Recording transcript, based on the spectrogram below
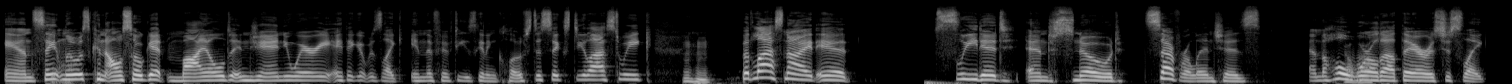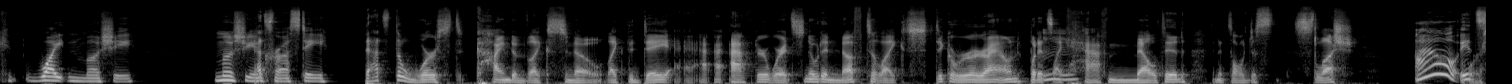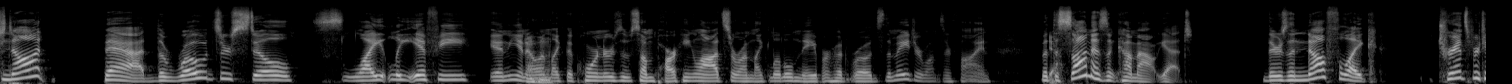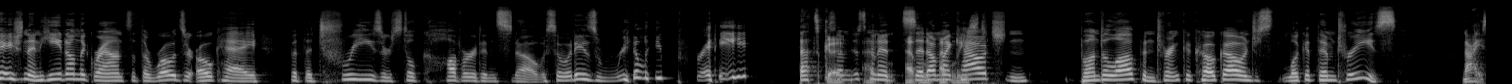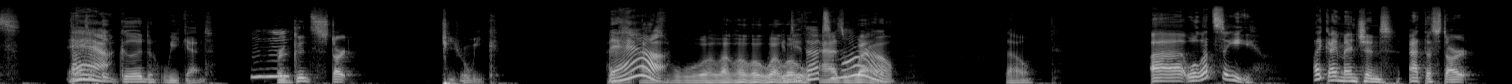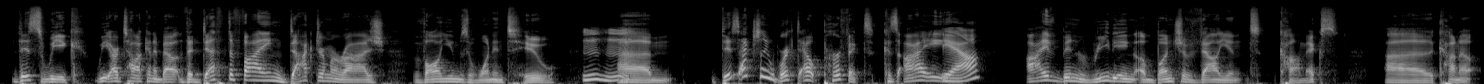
And St. Yeah. Louis can also get mild in January. I think it was like in the 50s, getting close to 60 last week. hmm But last night it sleeted and snowed several inches, and the whole Oh, wow. world out there is just like white and mushy, mushy and That's- crusty. That's the worst kind of like snow, like the day a- after where it snowed enough to like stick around, but it's like Mhm. half melted and it's all just slush. I don't. It's not bad. The roads are still slightly iffy in you know in Mhm. like the corners of some parking lots or on like little neighborhood roads. The major ones are fine, but Yeah. the sun hasn't come out yet. There's enough like transportation and heat on the ground so that the roads are okay, but the trees are still covered in snow. So it is really pretty. That's good. So I'm just gonna at- sit on my at least. couch and bundle up and drink a cocoa and just look at them trees. Nice. Sounds Yeah. like a good weekend. Mhm. or a good start to your week. Yeah. As, whoa, whoa, whoa, whoa, whoa, We do that as tomorrow. well. So, uh, well, let's see. Like I mentioned at the start, this week we are talking about the death-defying Doctor Mirage volumes one and 2 Mhm. Um, this actually worked out perfect because I yeah. I've been reading a bunch of Valiant comics, uh, kind of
